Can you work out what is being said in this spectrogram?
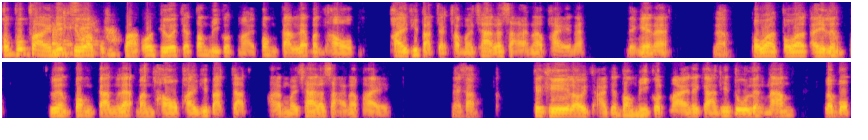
ผมผมฝากอีกนิดใช่คือว่าใช่ผมค่ะฝากก็คือว่าจะต้องมีกฎหมายป้องกันและบรรเทาภัยพิบัติจากธรรมชาติและสาธารณภัยนะอย่างเงี้ยนะนะเพราะว่าเพราะว่าไอ้เรื่อง เรื่องป้องกันและบรรเทาภัยพิบัติจากธรรมชาติและสาธารณภัยนะครับ ก็คือเราอาจจะต้องมีกฎหมายในการที่ดูเรื่องน้ำระบบ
